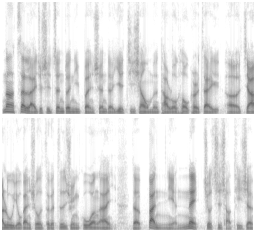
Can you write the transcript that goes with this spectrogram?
那再来就是针对你本身的业绩，像我们的塔罗 Talker 在呃加入有感说这个咨询顾问案的半年内，就至少提升。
